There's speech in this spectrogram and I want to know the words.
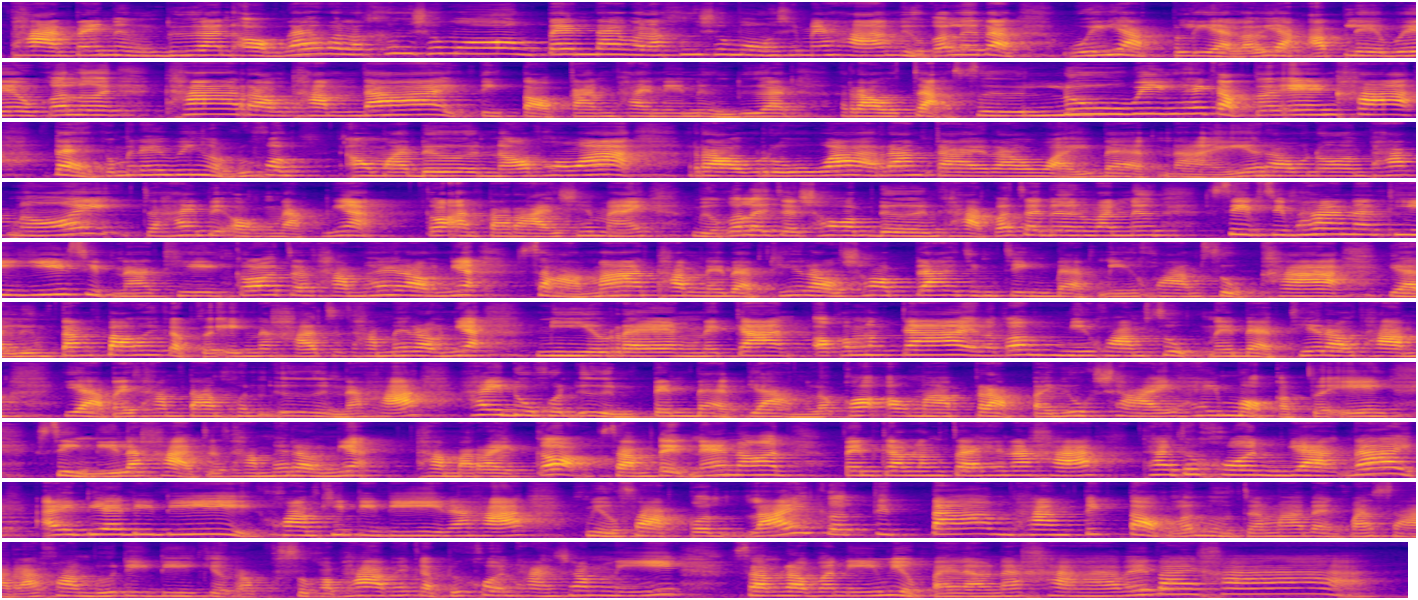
ผ่านไป 1 เดือนออกได้วันละครึ่งชั่วโมง เต้นได้วันละครึ่งชั่วโมงใช่ไหมคะหมิวก็เลยแบบอุ้ยอยากเปลี่ยนแล้วอยากอัพเลเวลก็เลยถ้าเราทำได้ติดต่อกันภายใน 1 เดือน เราจะซื้อลู่วิ่งให้กับตัวเองค่ะ แต่ก็ไม่ได้วิ่งหรอกทุกคนเอามาเดินเนาะเพราะว่าเรารู้ว่าร่างกายเราไหวแบบไหน เรานอนพักน้อย จะให้ไปออกหนักเนี่ยก็อันตรายใช่ไหมหมิวก็เลยจะชอบเดินค่ะ ก็จะเดินวันหนึ่ง10-15 นาที 20 นาทีก็จะทำให้เราเนี่ย สามารถทำในแบบที่เราชอบได้จริง ๆ แบบมีความสุขค่ะ อย่าลืมตั้งเป้าให้กับตัวเองนะคะ จะทำให้เราเนี่ยมีแรงในการออกกำลังกาย แล้วก็มีความสุขในแบบที่เราทำอย่าไปทำตามคนอื่นนะคะ ให้ดูคนอื่นเป็นแบบอย่าง แล้วก็เอามาปรับประยุกต์ใช้ให้เหมาะกับตัวเอง สิ่งนี้ละค่ะจะทำให้เราเนี่ยทำอะไรก็สำเร็จแน่นอน เป็นกำลังใจให้นะคะ ถ้าทุกคนอยากได้ไอเดียดีๆ ความคิดดีๆนะคะ หมิวฝากกดไลค์ กดติดตามทาง t ิ k t o k แล้วหนูจะมาแบ่งปันสาระความรู้ดีๆ เกี่ยวกับสุขภาพให้กับทุกคนทางช่องนี้สำหรับวันนี้หมิวไปแล้วนะคะ บ๊ายบายค่ะ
